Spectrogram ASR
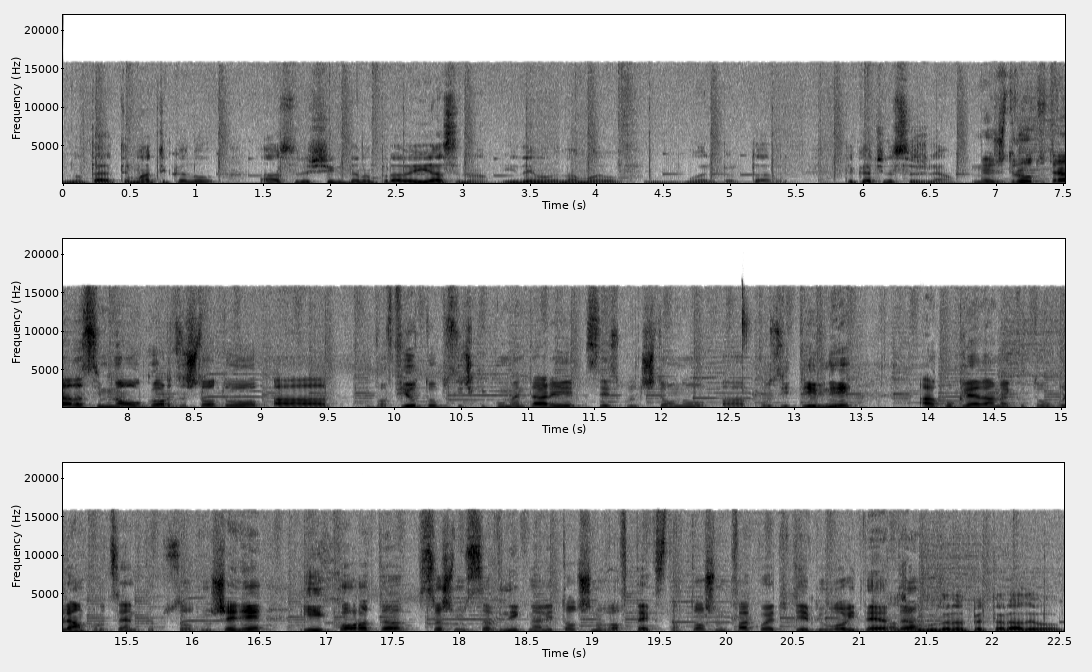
на тая тематика, но аз реших да направя и аз една и да имам една моя в моя репертуар. Така че не съжалявам. Между другото, трябва да си много горд, защото а, в YouTube всички коментари са изключително а, позитивни. Ако гледаме като голям процент, като съотношение, и хората всъщност са вникнали точно в текста. Точно това, което ти е било Аз идеята. благодаря на Петър Радева.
